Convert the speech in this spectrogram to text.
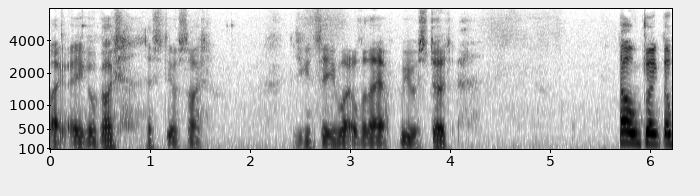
Right, there you go guys, this is the other side. As you can see, right over there, we were stood. Don't drink the...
